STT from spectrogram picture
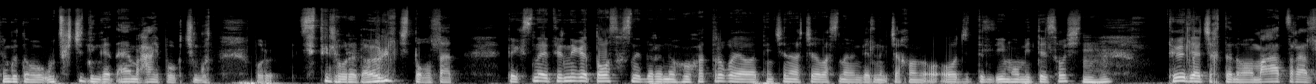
Тэнгүүд нөө үзэгчд ингээд амар хайп өгчингүүт бүр сэтгэл хөөрөөд орилж дуулаад Тэгснэ тэрнийгээ дуусгасны дараа нөх хот руугаа яваад тэнцэн очоо бас нэг ингээл нэг жоохон ууж идэл юм хөө мэдээл суу шин. Тэгэл яаж явахдаа нөгөө маазраал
